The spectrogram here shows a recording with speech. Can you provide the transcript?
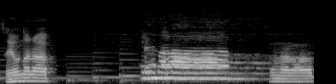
さようなら。さようなら。さよなら。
